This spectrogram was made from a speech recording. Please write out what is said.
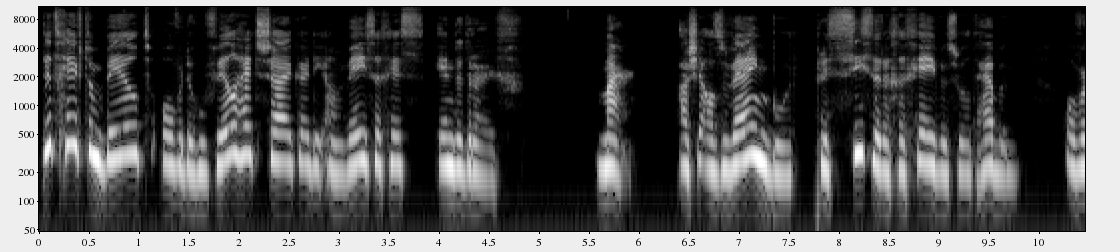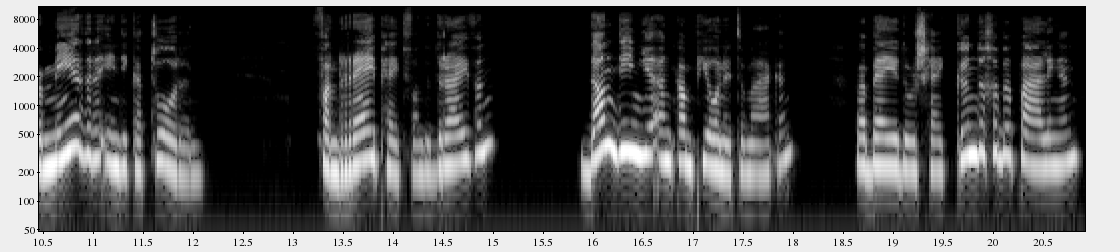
Dit geeft een beeld over de hoeveelheid suiker die aanwezig is in de druif. Maar als je als wijnboer preciezere gegevens wilt hebben over meerdere indicatoren van rijpheid van de druiven, dan dien je een campione te maken, waarbij je door scheikundige bepalingen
